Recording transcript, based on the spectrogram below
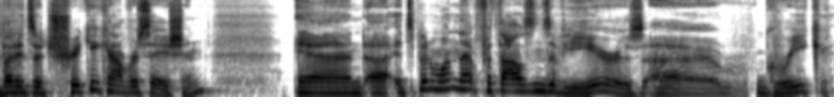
but it's a tricky conversation. And uh, it's been one that for thousands of years, uh, Greek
